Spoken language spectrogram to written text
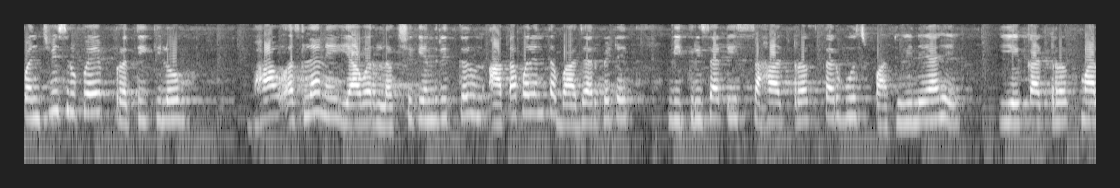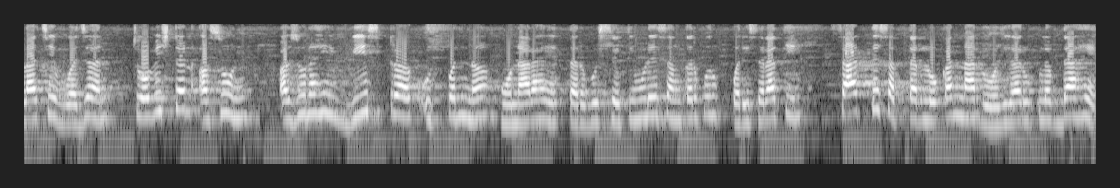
पंचवीस रुपये प्रति किलो भाव असल्याने यावर लक्ष केंद्रित करून आतापर्यंत बाजारपेठेत विक्रीसाठी सहा ट्रक टरबूज पाठविले आहे. एका ट्रक मालाचे वजन चोवीस टन असून अजूनही वीस ट्रक उत्पन्न होणार आहे तरबूज शेतीमुळे शंकरपूर परिसरातील साठ ते सत्तर लोकांना रोजगार उपलब्ध आहे.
